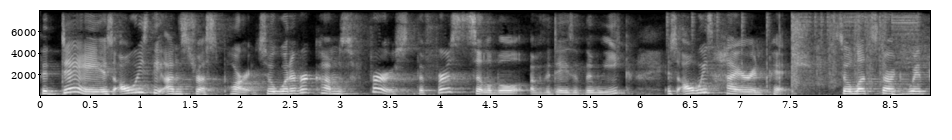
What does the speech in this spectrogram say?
The day is always the unstressed part. So whatever comes first, the first syllable of the days of the week, is always higher in pitch. So let's start with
